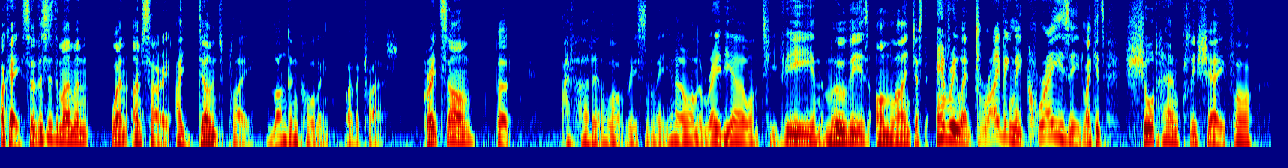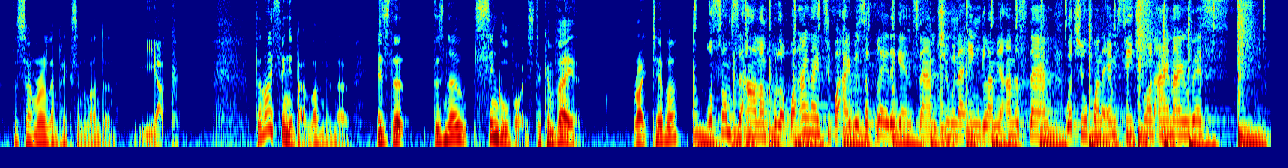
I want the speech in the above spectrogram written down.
Okay, so this is the moment when I'm sorry, I don't play London Calling by The Clash. Great song, but I've heard it a lot recently, you know, on the radio, on TV, in the movies, online, just everywhere, driving me crazy. Like it's shorthand cliche for the Summer Olympics in London. Yuck. The nice thing about London, though, is that there's no single voice to convey it. Right, Tippa? Well, some say all I'm pull up, but I ain't Tippa Irie. I played against Sam Tune in England. You understand? What you on MC tune, I ain't rest.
